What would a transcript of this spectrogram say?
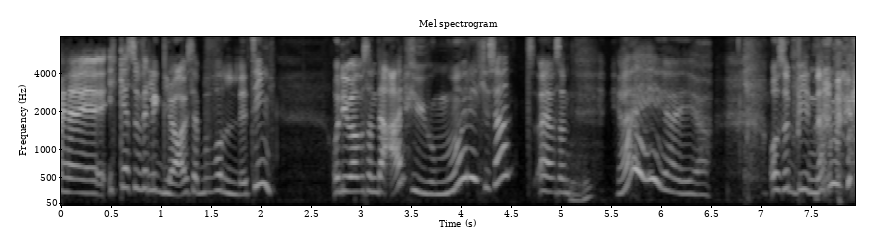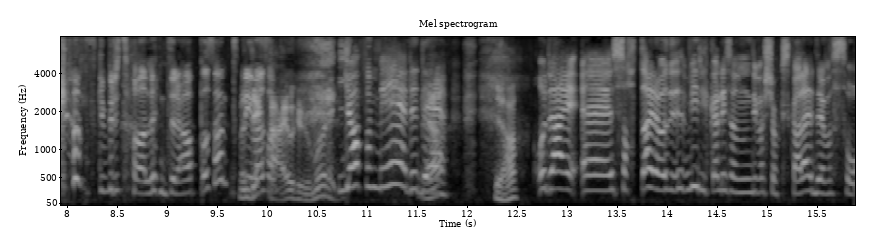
eh, ikke er så veldig glad i å se på voldelige ting. Og de var sånn Det er humor, ikke sant? Og jeg var sånn Mhm. Ja, ja, ja. Og så begynner det med ganske brutale drap og sånt. Men det sånn, er jo humor. Ja, for meg er det det. Ja. Ja. Og de eh, satt der, og det virka liksom, de var sjokkskada. Jeg drev og så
